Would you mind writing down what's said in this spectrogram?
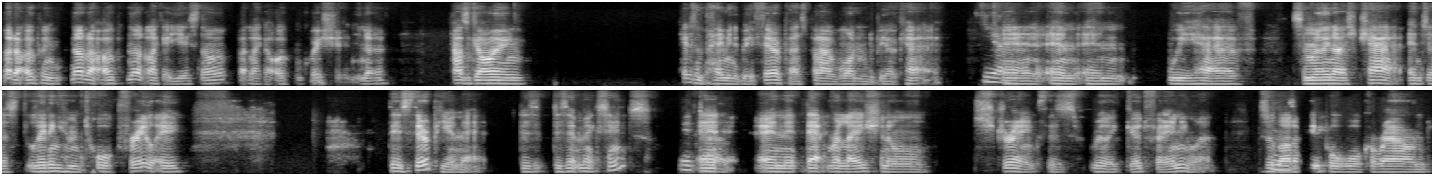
Not an open, not a open, not like a yes no, but like an open question. You know, how's it going? He doesn't pay me to be a therapist, but I want him to be okay. Yeah. And and and we have some really nice chat, and just letting him talk freely. There's therapy in that. Does does that make sense? It does. and, and that relational strength is really good for anyone. There's a Mm. lot of people walk around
